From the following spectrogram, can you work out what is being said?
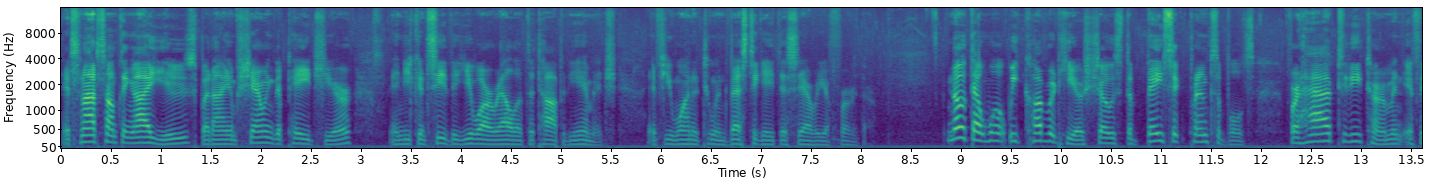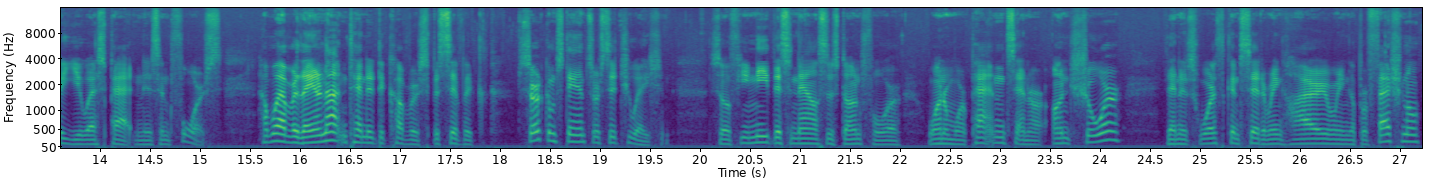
It's not something I use, but I am sharing the page here, and you can see the URL at the top of the image if you wanted to investigate this area further. Note that what we covered here shows the basic principles for how to determine if a U.S. patent is in force. However, they are not intended to cover a specific circumstance or situation. So if you need this analysis done for one or more patents and are unsure, then it's worth considering hiring a professional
